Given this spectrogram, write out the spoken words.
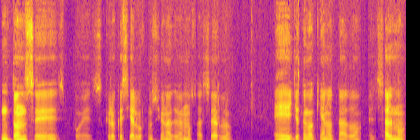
Entonces, pues creo que si algo funciona debemos hacerlo eh, yo tengo aquí anotado el Salmo,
